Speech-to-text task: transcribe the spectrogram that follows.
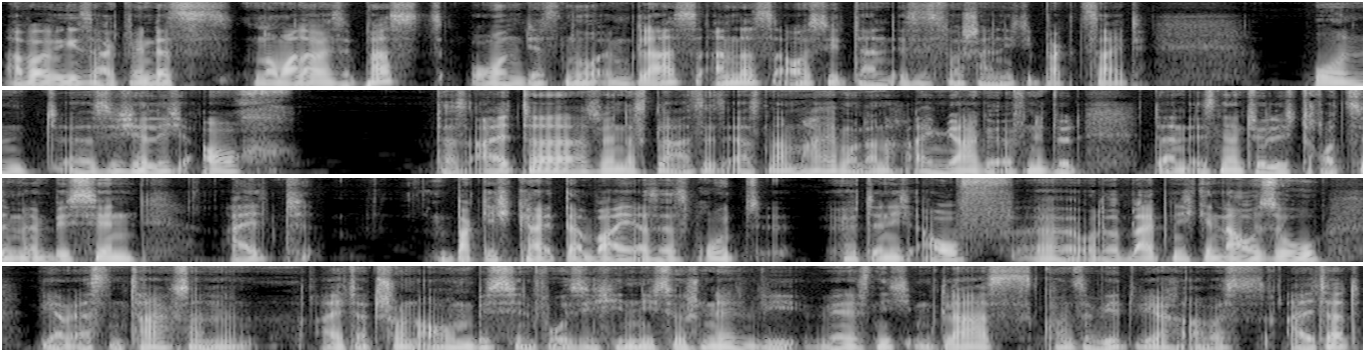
Aber wie gesagt, wenn das normalerweise passt und jetzt nur im Glas anders aussieht, dann ist es wahrscheinlich die Backzeit. Und äh, sicherlich auch das Alter, also wenn das Glas jetzt erst nach einem halben oder nach einem Jahr geöffnet wird, dann ist natürlich trotzdem ein bisschen alt Backigkeit dabei. Also das Brot hört ja nicht auf äh, oder bleibt nicht genau so wie am ersten Tag, sondern altert schon auch ein bisschen vor sich hin, nicht so schnell wie wenn es nicht im Glas konserviert wäre, aber es altert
